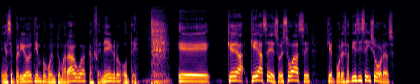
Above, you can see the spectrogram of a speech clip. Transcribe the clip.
En ese periodo de tiempo pueden tomar agua, café negro o té. Eh, ¿qué, ha- qué hace eso? Eso hace que por esas 16 horas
